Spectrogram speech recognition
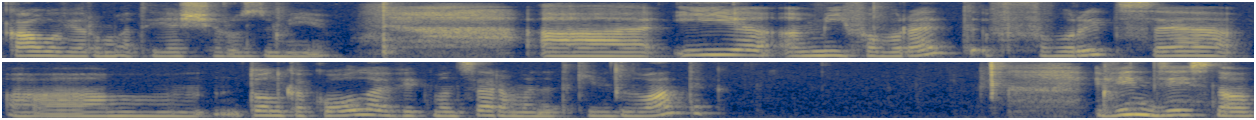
кавові аромати, я ще розумію. А, і мій фаворит, фаворит це а, тонка кола від Мансера, у мене такий відливантик. Він дійсно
